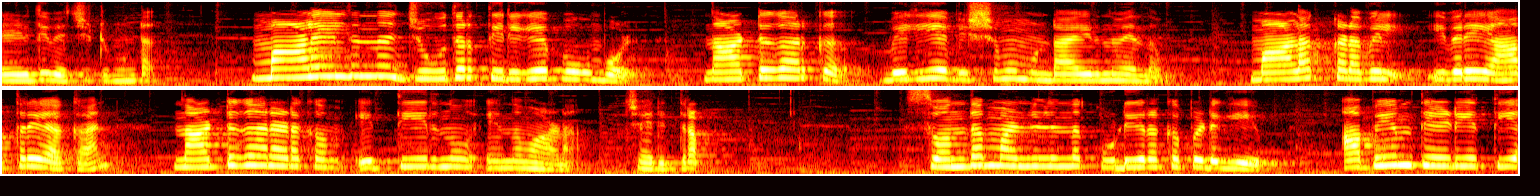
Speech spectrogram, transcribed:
എഴുതി വെച്ചിട്ടുമുണ്ട്. മാളയിൽ നിന്ന് ജൂതർ തിരികെ പോകുമ്പോൾ നാട്ടുകാർക്ക് വലിയ വിഷമമുണ്ടായിരുന്നുവെന്നും മാളക്കടവിൽ ഇവരെ യാത്രയാക്കാൻ നാട്ടുകാരടക്കം എത്തിയിരുന്നു എന്നുമാണ് ചരിത്രം. സ്വന്തം മണ്ണിൽ നിന്ന് കുടിയിറക്കപ്പെടുകയും അഭയം തേടിയെത്തിയ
